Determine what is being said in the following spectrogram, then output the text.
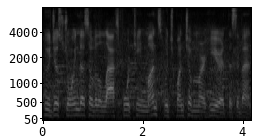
who just joined us over the last 14 months, which bunch of them are here at this event.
